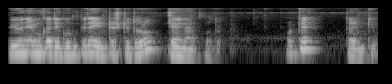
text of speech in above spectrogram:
ಪಿ ಯು ನೇಮಕಾತಿ ಗುಂಪಿದೆ ಇಂಟ್ರೆಸ್ಟ್ ಇದ್ದವರು ಜಾಯ್ನ್ ಆಗ್ಬೋದು. Okay thank you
